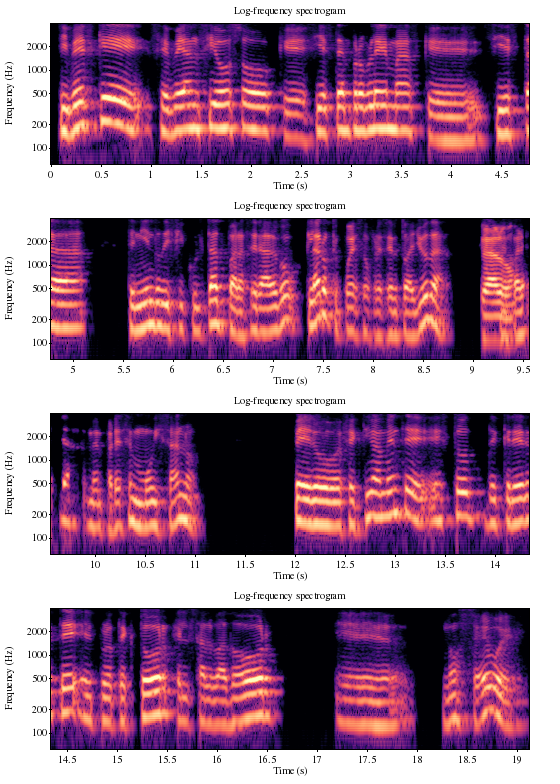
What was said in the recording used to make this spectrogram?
Si ves que se ve ansioso, que sí está en problemas, que sí está teniendo dificultad para hacer algo, claro que puedes ofrecer tu ayuda. Claro. Me parece, me parece muy sano. Pero efectivamente, esto de creerte el protector, el salvador, eh, no sé, güey,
